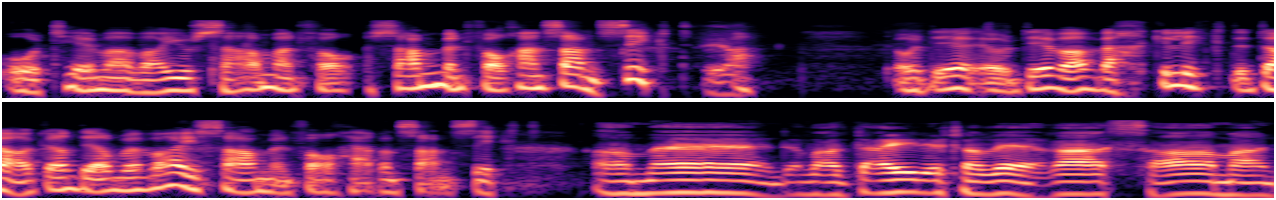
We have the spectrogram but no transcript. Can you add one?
og temaet var jo sammen for, sammen for hans ansikt. Ja. Og det, og det var virkelig dager der vi var i sammen for Herrens ansikt. Amen. Det var deilig å være sammen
